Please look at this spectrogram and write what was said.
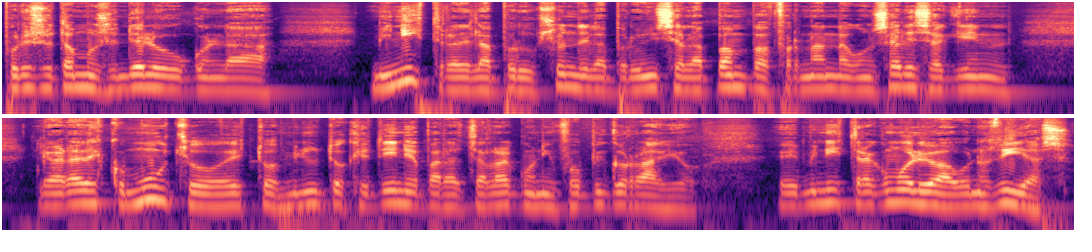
por eso estamos en diálogo con la ministra de la Producción de la provincia de La Pampa, Fernanda González, a quien le agradezco mucho estos minutos que tiene para charlar con Infopico Radio. Eh, ministra, ¿cómo le va? Buenos días.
